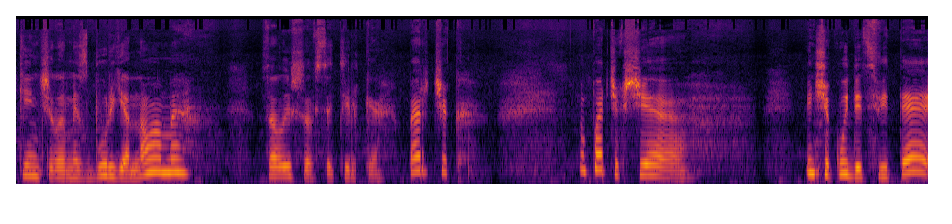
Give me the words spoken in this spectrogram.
Кінчили ми з бур'янами. Залишився тільки перчик. Ну, перчик ще, він ще куйде цвіте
